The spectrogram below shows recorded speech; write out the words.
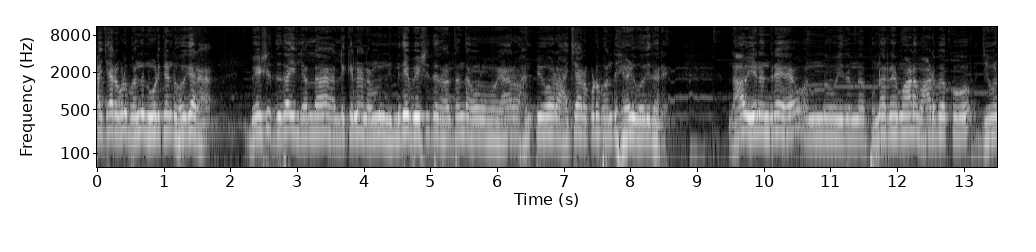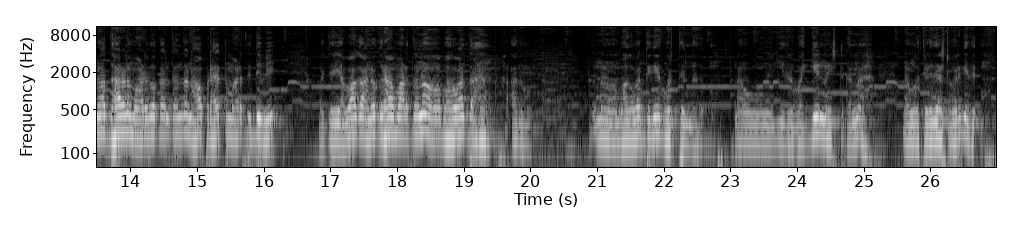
ಆಚಾರಗಳು ಬಂದು ನೋಡ್ಕೊಂಡು ಹೋಗ್ಯಾರ. ಬೇಷಿದ್ದದ ಇಲ್ಲೆಲ್ಲ ಅಲ್ಲಿಕಿನ ನಮ್ಮ ನಿಮ್ಮದೇ ಬೇಷಿದ್ದದ ಅಂತಂದು ಅವರು ಯಾರೋ ಹಂಪಿಯವರು ಆಚಾರ ಕೂಡ ಬಂದು ಹೇಳಿ ಹೋಗಿದ್ದಾರೆ. ನಾವು ಏನಂದರೆ ಒಂದು ಇದನ್ನು ಪುನರ್ನಿರ್ಮಾಣ ಮಾಡಬೇಕು ಜೀವನೋದ್ಧಾರಣ ಮಾಡಬೇಕಂತಂದು ನಾವು ಪ್ರಯತ್ನ ಮಾಡ್ತಿದ್ದೀವಿ. ಮತ್ತು ಯಾವಾಗ ಅನುಗ್ರಹ ಮಾಡ್ತಾನೋ ಭಗವಂತ, ಅದು ಭಗವಂತಿಗೆ ಗೊತ್ತಿಲ್ಲದು ನಾವು ಇದ್ರ ಬಗ್ಗೆ ಇಷ್ಟಕ್ಕನ್ನು ನಮ್ಗೆ ತಿಳಿದಷ್ಟುವರೆಗಿದೆ.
